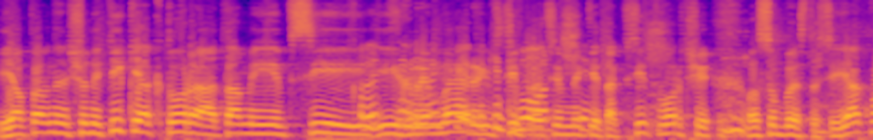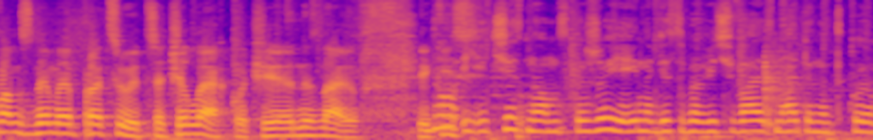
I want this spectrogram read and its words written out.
Я впевнений, що не тільки актори, а там і всі і гримери, і всі творчі. працівники, так, всі творчі особистості. Як вам з ними працюється? Чи легко, чи не знаю, якісь. Ну, і чесно вам скажу, я іноді себе відчуваю, знаєте, на такої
